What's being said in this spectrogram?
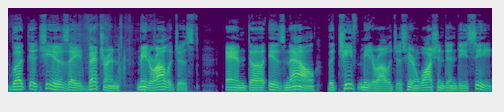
But it, she is a veteran meteorologist and uh, is now the chief meteorologist here in Washington D.C.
